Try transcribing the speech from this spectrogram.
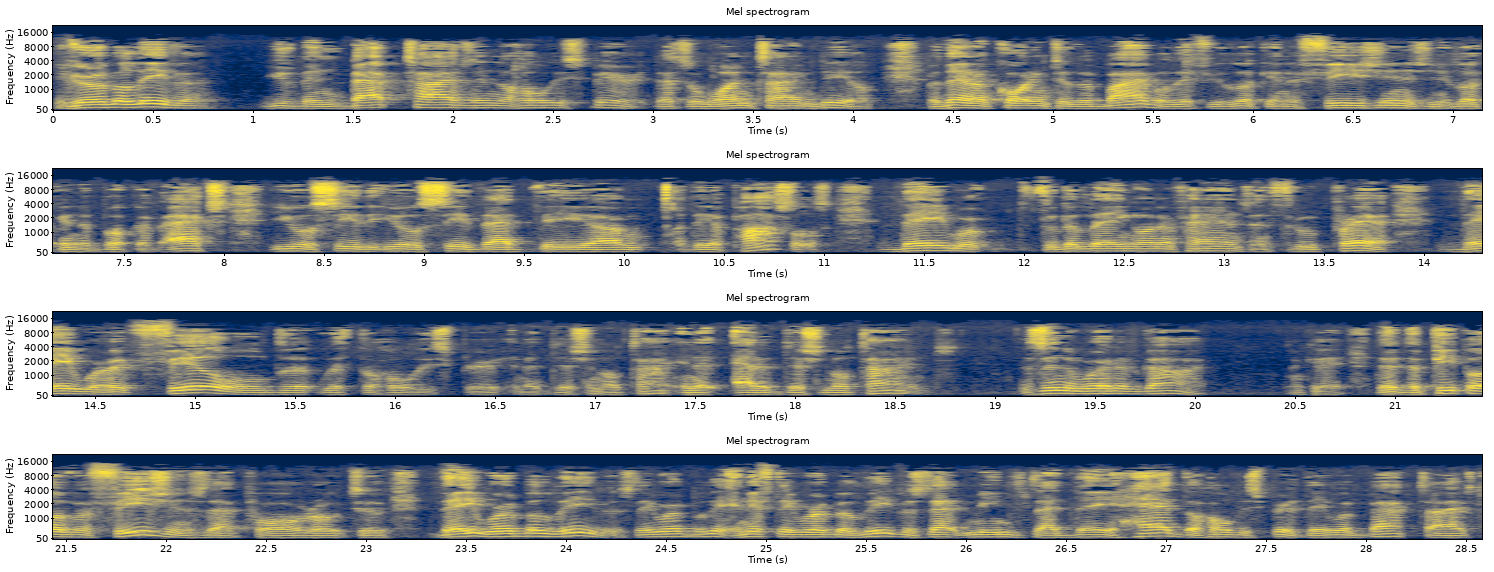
If you're a believer, You've been baptized in the Holy Spirit. That's a one-time deal. But then according to the Bible, if you look in Ephesians and you look in the book of Acts, you will see that you'll see that the um, the apostles, they were through the laying on of hands and through prayer, they were filled with the Holy Spirit in additional time in, at additional times. It's in the word of God. Okay. The, the people of Ephesians that Paul wrote to, they were believers. They were believers. And if they were believers, that means that they had the Holy Spirit. They were baptized.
